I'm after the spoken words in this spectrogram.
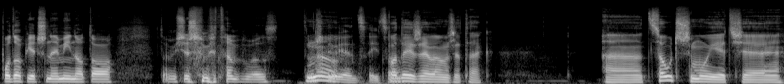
podopiecznymi, no to, to myślę, że by tam było troszkę no, więcej. Co? Podejrzewam, że tak. A co utrzymuje cię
